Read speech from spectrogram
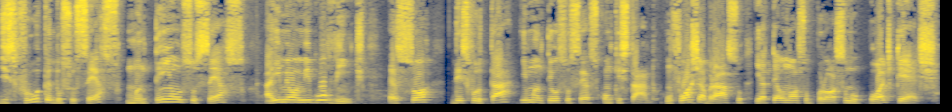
Desfruta do sucesso, mantenha o sucesso. Aí, meu amigo ouvinte, é só desfrutar e manter o sucesso conquistado. Um forte abraço e até o nosso próximo podcast.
